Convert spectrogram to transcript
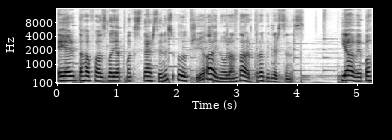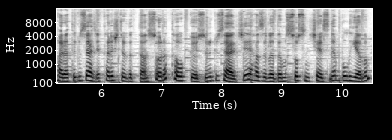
Eğer daha fazla yapmak isterseniz ölçüyü aynı oranda artırabilirsiniz. Yağ ve baharatı güzelce karıştırdıktan sonra tavuk göğsünü güzelce hazırladığımız sosun içerisine bulayalım.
